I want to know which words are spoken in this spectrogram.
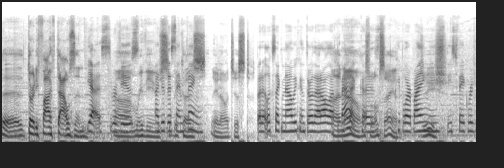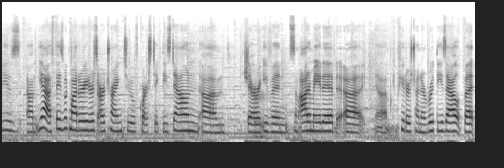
uh, thirty five thousand Yes. Reviews. Um, reviews. I did the same thing. You know, just But it looks like now we can throw that all out I the back know, that's what I'm saying. people are buying these, these fake reviews. Um, yeah, Facebook moderators are trying to, of course, take these down. Um, There are even some automated uh, um, computers trying to root these out, but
